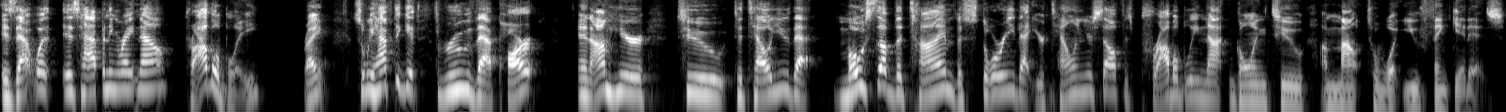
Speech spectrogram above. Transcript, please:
is that what is happening right now? Probably, right? So we have to get through that part. And I'm here to to tell you that most of the time, the story that you're telling yourself is probably not going to amount to what you think it is.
